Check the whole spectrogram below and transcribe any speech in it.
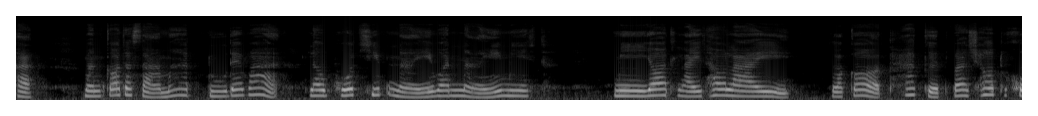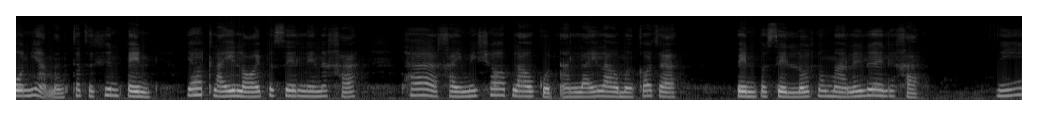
ค่ะ มันก็จะสามารถดูได้ว่า เราโพสคลิปไหนวันไหนมีมียอดไลค์เท่าไหร่แล้วก็ถ้าเกิดว่าชอบทุกคนเนี่ย มันก็จะขึ้นเป็นยอดไลค์ร้อยเปอร์เซ็นต์เลยนะคะ ถ้าใครไม่ชอบเรากดอันไลค์เรามันก็จะเป็นเปอร์เซ็นต์ลดลงมาเรื่อย ๆ เลยค่ะ นี่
